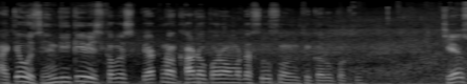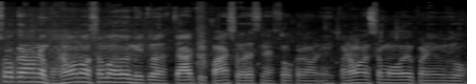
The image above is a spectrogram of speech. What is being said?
આ કેવું જિંદગી કેવી છે ખબર છે? પેટનો ખાડો પડવા માટે શું શું નથી કરવું પડતું? જે છોકરાઓને ભણવાનો સમય હોય, મિત્રો ચારથી પાંચ વર્ષના છોકરાઓને ભણવાનો સમય હોય, પણ એમ જો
